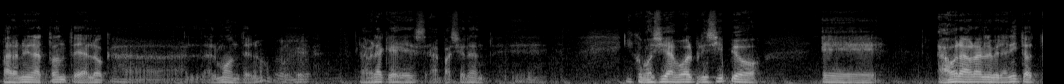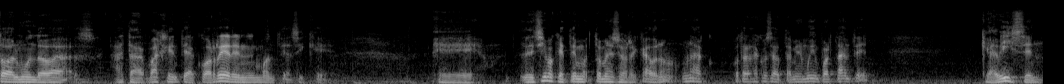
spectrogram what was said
para no ir a tonte a loca al, monte, ¿no? Porque la verdad que es apasionante. Eh. y como decías vos al principio, eh, ahora, ahora en el veranito todo el mundo va, hasta va gente a correr en el monte, así que eh, le decimos que tomen esos recados, ¿no? Una, otra de las cosas también muy importante, que avisen,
